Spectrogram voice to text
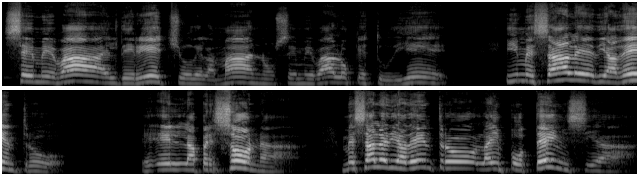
se me va el derecho de la mano, se me va lo que estudié y me sale de adentro eh, la persona, me sale de adentro la impotencia,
